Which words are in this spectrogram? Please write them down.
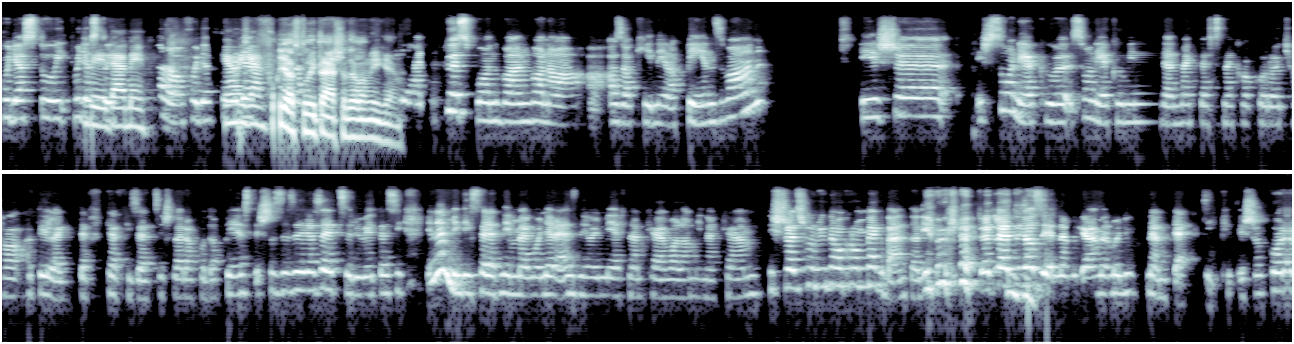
fogyasztói, fogyasztói Védelmi. társadalom, fogyasztói, ja, igen. fogyasztói társadalom, igen. Központban van a, az, akinél a pénz van, és és szó nélkül, szó nélkül mindent megtesznek akkor, hogyha ha tényleg te, te fizetsz és lerakod a pénzt, és az azért ez egyszerűvé teszi. Én nem mindig szeretném megmagyarázni, hogy miért nem kell valami nekem, és ráadásul nem akarom megbántani őket, tehát lehet, hogy azért nem kell, mert mondjuk nem tetszik. És akkor,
